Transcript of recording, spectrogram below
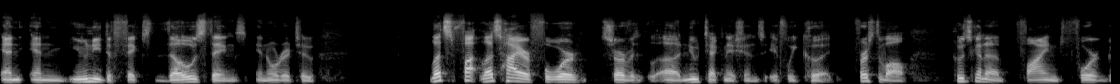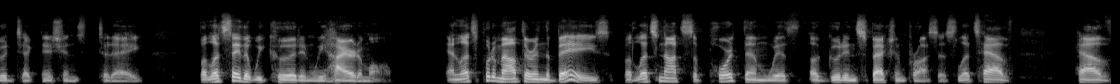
and and you need to fix those things in order to let's fi- let's hire four service uh, new technicians if we could. First of all, who's going to find four good technicians today? But let's say that we could and we hired them all. And let's put them out there in the bays, but let's not support them with a good inspection process. Let's have have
